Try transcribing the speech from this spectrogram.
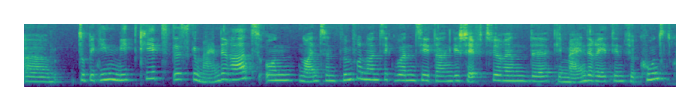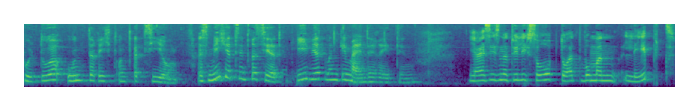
ähm, zu Beginn Mitglied des Gemeinderats und 1995 wurden Sie dann geschäftsführende Gemeinderätin für Kunst, Kultur, Unterricht und Erziehung. Was mich jetzt interessiert, wie wird man Gemeinderätin? Ja, es ist natürlich so, dort wo man lebt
